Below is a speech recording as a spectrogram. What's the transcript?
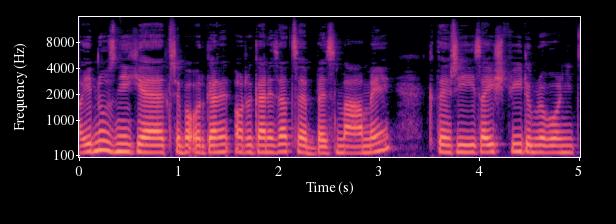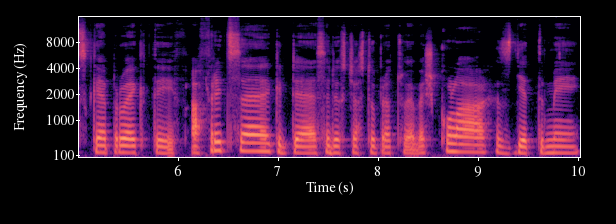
Jednou z nich je třeba organizace Bez mámy, kteří zajišťují dobrovolnické projekty v Africe, kde se dost často pracuje ve školách s dětmi,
